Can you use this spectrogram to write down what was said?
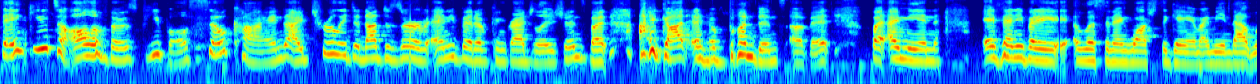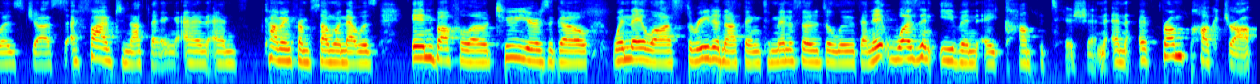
thank you to all of those people. So kind. I truly did not deserve any bit of congratulations, but I got an abundance of it. But I mean, if anybody listening watched the game, I mean, that was just a five to nothing. And, and, coming from someone that was in Buffalo two years ago when they lost three to nothing to Minnesota Duluth, and it wasn't even a competition. And uh, from puck drop,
